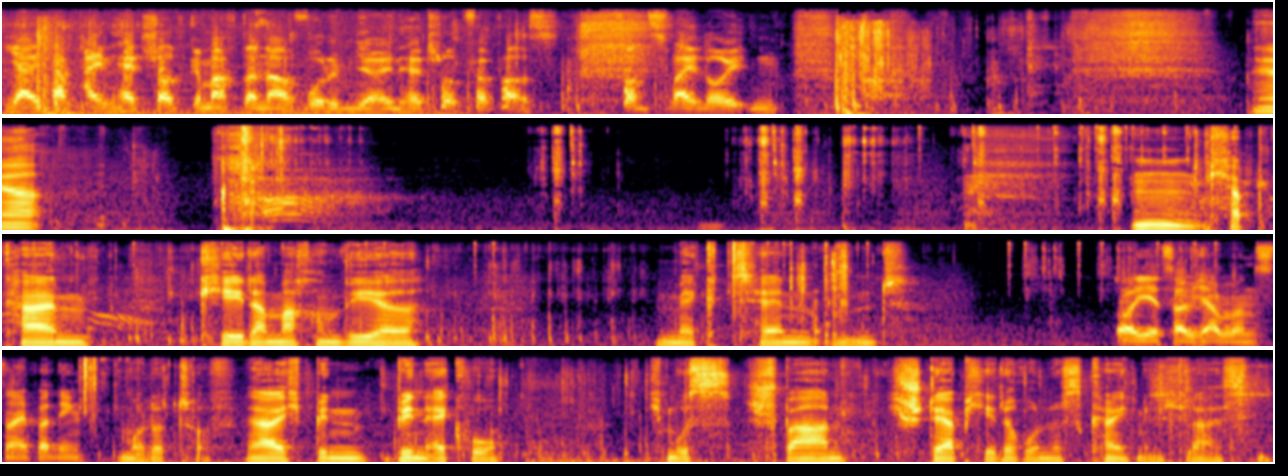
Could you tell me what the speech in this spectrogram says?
ja, ich habe einen Headshot gemacht. Danach wurde mir ein Headshot verpasst von zwei Leuten. ja. Hm, ich habe keinen. Okay, da machen wir Mac 10 und So, jetzt habe ich aber ein Sniper-Ding. Molotov. Ja, ich bin, bin Echo. Ich muss sparen. Ich sterbe jede Runde, das kann ich mir nicht leisten.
